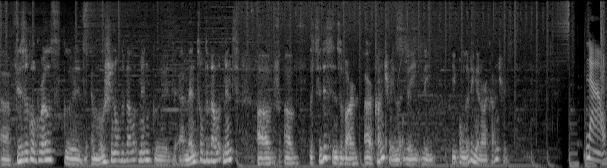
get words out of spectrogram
uh, physical growth, good emotional development, good uh, mental development of, of the citizens of our, our country the, the people living in our country. Now,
